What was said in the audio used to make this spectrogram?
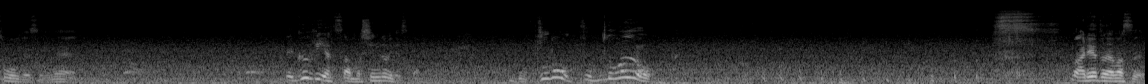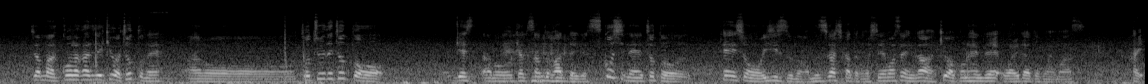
そうですよね。えグーフィーやつさんもしんどいですか？そのどうよ。まあ、ありがとうございますじゃあまあこんな感じで今日はちょっとね、あのー途中でちょっとゲスあのお客さんとかあったりで少しねちょっとテンションを維持するのが難しかったかもしれませんが今日はこの辺で終わりたいと思います。はい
